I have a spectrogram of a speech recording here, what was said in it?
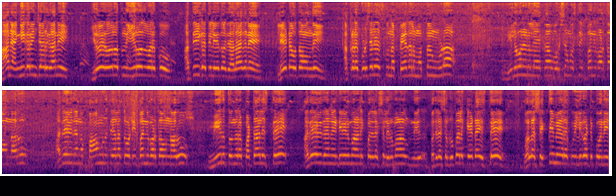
కానీ అంగీకరించారు కానీ ఇరవై రోజులు అవుతుంది. ఈ రోజు వరకు అతీగతి లేదు అది అలాగనే లేట్ అవుతా ఉంది. అక్కడ గుడిసెలేసుకున్న పేదలు మొత్తం కూడా నిలువనడలేక వర్షం వస్తే ఇబ్బంది పడతా ఉన్నారు. అదేవిధంగా పాములు తేలతోటి ఇబ్బంది పడతా ఉన్నారు. మీరు తొందర పట్టాలిస్తే అదేవిధంగా ఇంటి నిర్మాణానికి పది లక్షల నిర్మాణం పది లక్షల రూపాయలు కేటాయిస్తే వాళ్ళ శక్తి మేరకు ఇల్లు కట్టుకొని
